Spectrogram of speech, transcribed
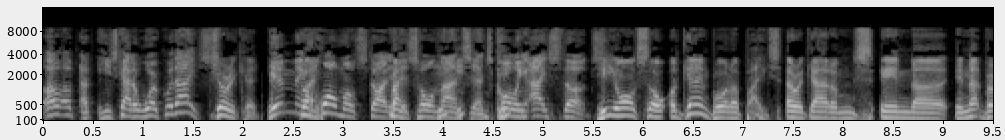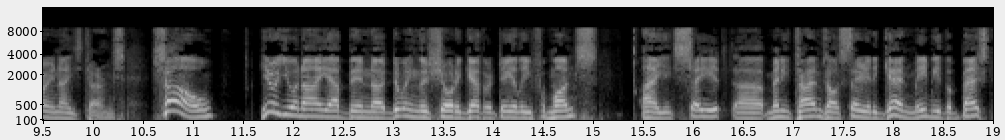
Oh, uh, he's got to work with ICE. Sure he could. Him and Right. Cuomo started Right. this whole He- he- nonsense, he- calling ICE thugs. He also again brought up ICE, Eric Adams, in uh, in not very nice terms. So Here, you and I have been uh, doing this show together daily for months. I say it uh, many times. I'll say it again. Maybe the best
